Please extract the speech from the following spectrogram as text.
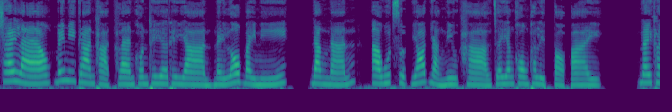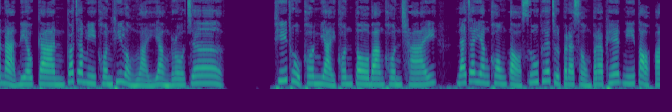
ใช่แล้วไม่มีการขาดแคลนคนทะเยอทะยานในโลกใบนี้ ดังนั้น อาวุธสุดยอดอย่างนิวคาจะยังคงผลิตต่อไป ในขณะเดียวกันก็จะมีคนที่หลงไหลอย่างโรเจอร์ ที่ถูกคนใหญ่คนโตบางคนใช้ และจะยังคงต่อสู้เพื่อจุดประสงค์ประเภทนี้ต่อไป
